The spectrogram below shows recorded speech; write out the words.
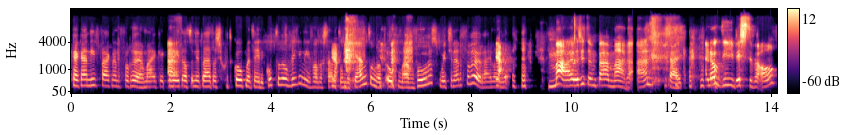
kijken, niet vaak naar de verreur. Maar ik, ik Ah. weet dat inderdaad als je goedkoop met de helikopter wil vliegen, in ieder geval daar staat Ja. het onbekend, omdat het openbaar vervoer is, moet je naar de Faroe-eilanden. maar er zitten een paar maren aan. Kijk. En ook die wisten we al.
